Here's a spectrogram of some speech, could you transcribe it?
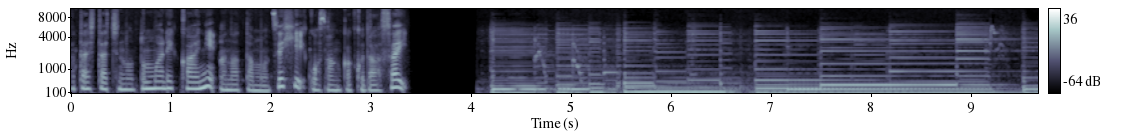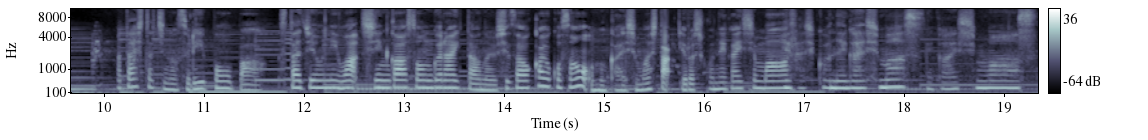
私たちのお泊まり会にあなたもぜひご参加ください。私たちのスリープオーバースタジオにはシンガーソングライターの吉沢佳代子さんをお迎えしました。よろしくお願いします。よろしくお願いします。お願いします。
